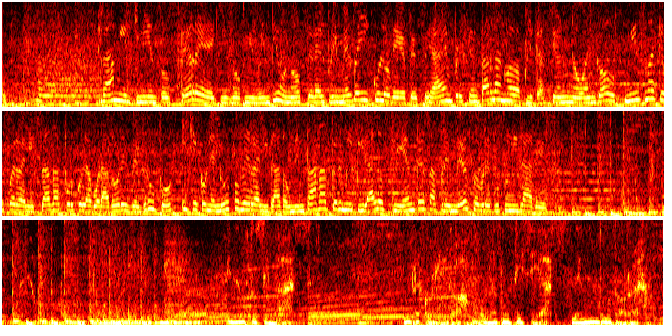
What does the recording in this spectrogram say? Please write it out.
Ram 1500 TRX 2021 será el primer vehículo de FCA en presentar la nueva aplicación No and Go, misma que fue realizada por colaboradores del grupo y que con el uso de realidad aumentada permitirá a los clientes aprender sobre sus unidades. En Autos y un recorrido por las noticias del mundo motor.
